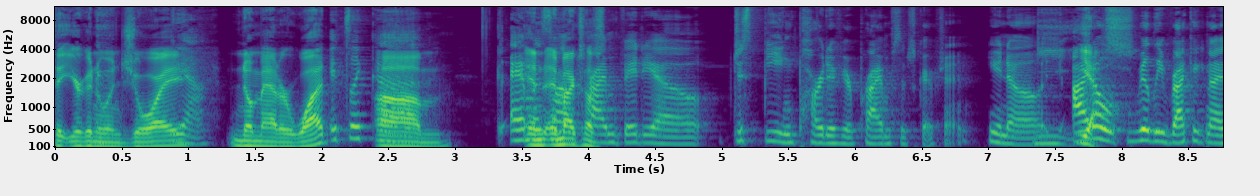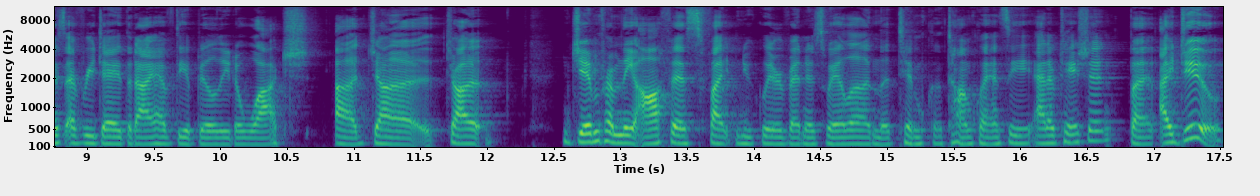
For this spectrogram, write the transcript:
that you're going to enjoy, Yeah. no matter what. It's like, uh, um, Amazon and Microsoft- Prime Video just being part of your Prime subscription. You know, Y- I yes. don't really recognize every day that I have the ability to watch uh, ja, ja, Jim from The Office fight nuclear Venezuela in the Tim Tom Clancy adaptation, but I do.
